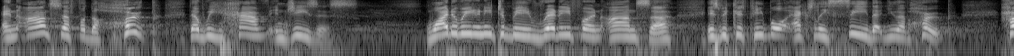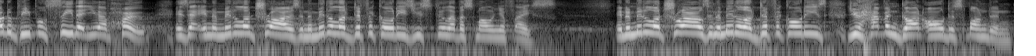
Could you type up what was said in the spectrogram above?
an answer for the hope that we have in Jesus. Why do we need to be ready for an answer? Is because people actually see that you have hope. How do people see that you have hope? Is that in the middle of trials, in the middle of difficulties, you still have a smile on your face. In the middle of trials, in the middle of difficulties, you haven't got all despondent.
